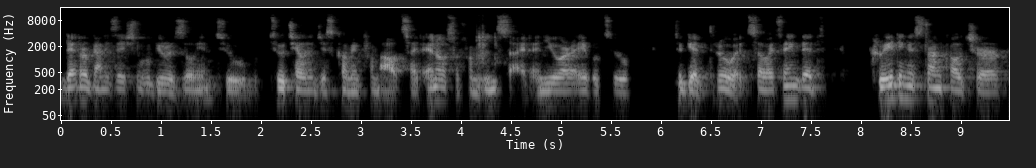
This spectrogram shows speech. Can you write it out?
that organization will be resilient to to challenges coming from outside and also from inside and you are able to to get through it so i think that creating a strong culture,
